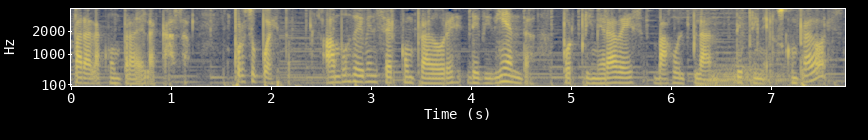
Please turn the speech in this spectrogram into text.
para la compra de la casa. Por supuesto, ambos deben ser compradores de vivienda por primera vez bajo el plan de primeros compradores.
